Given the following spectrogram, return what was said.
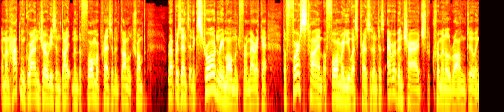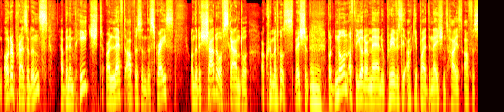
A Manhattan grand jury's indictment of former President Donald Trump represents an extraordinary moment for America. The first time a former US president has ever been charged with criminal wrongdoing. Other presidents have been impeached or left office in disgrace under the shadow of scandal or criminal suspicion. Mm. But none of the other men who previously occupied the nation's highest office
